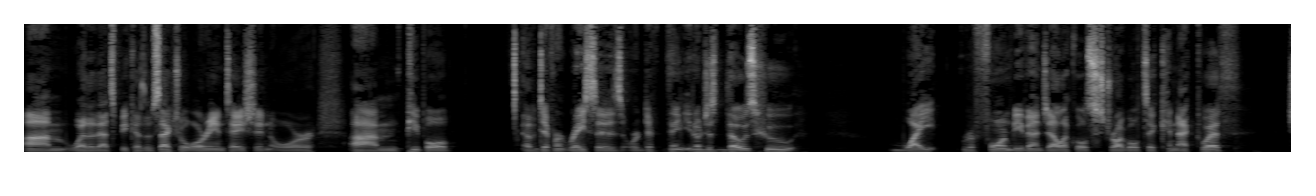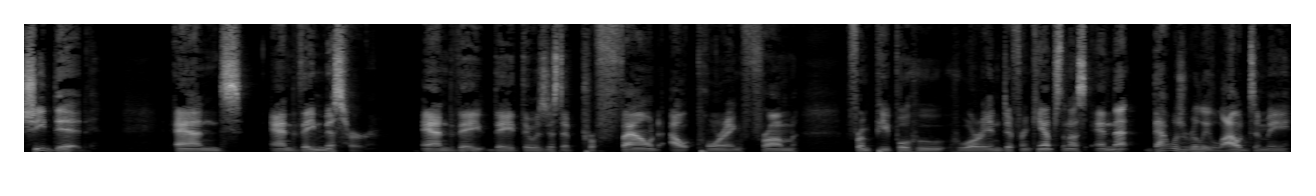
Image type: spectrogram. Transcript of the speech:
um, whether that's because of sexual orientation or um, people of different races or different things, you know, just those who white reformed evangelicals struggle to connect with, she did. And and they miss her. And they they there was just a profound outpouring from from people who who are in different camps than us and that that was really loud to me.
